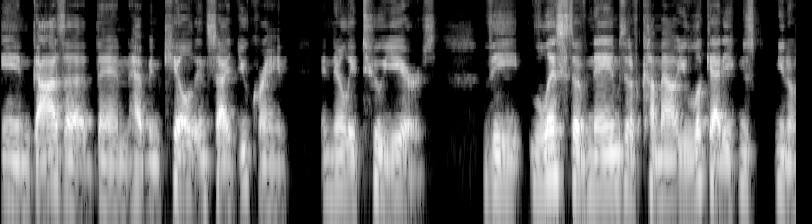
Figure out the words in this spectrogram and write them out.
in Gaza than have been killed inside Ukraine in nearly two years. The list of names that have come out, you look at it, you can just you know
